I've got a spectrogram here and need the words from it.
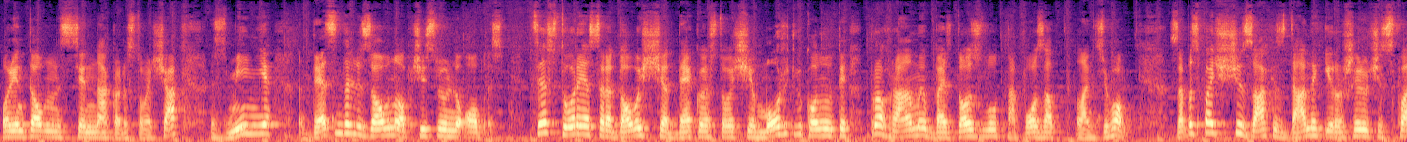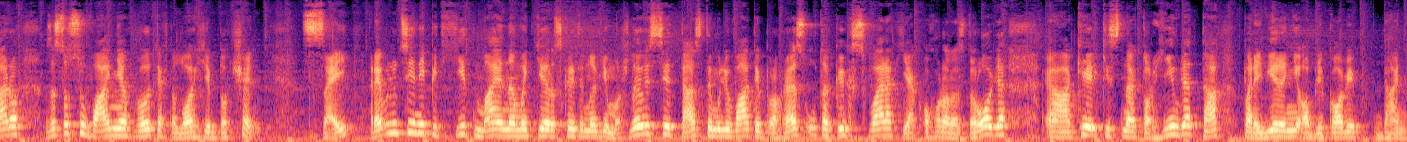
орієнтованості на користувача змінює децентралізовану обчислювальну область. Це створює середовище, де користувачі можуть виконувати програми без дозволу та поза ланцюгом, забезпечуючи захист даних і розширюючи сферу застосування в технології блокчейн. Цей революційний підхід має на меті розкрити нові можливості та стимулювати прогрес у таких сферах, як охорона здоров'я, е, кількісна торгівля та перевірені облікові дані,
